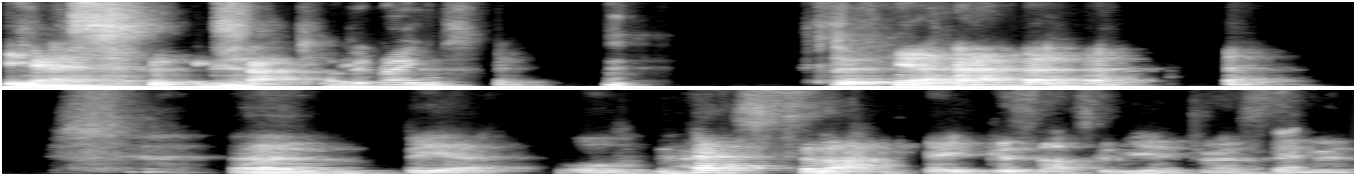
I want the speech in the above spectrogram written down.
Yes, exactly. If it rains. yeah. um, but yeah, all the best to that game because that's going to be interesting yeah. with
